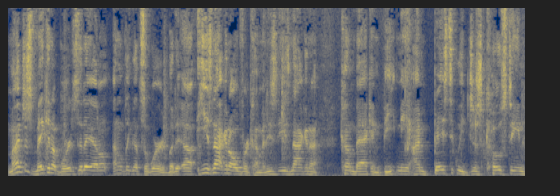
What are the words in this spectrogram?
Am I just making up words today? I don't. I don't think that's a word, but uh, he's not going to overcome it. He's, he's not going to come back and beat me. I'm basically just coasting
